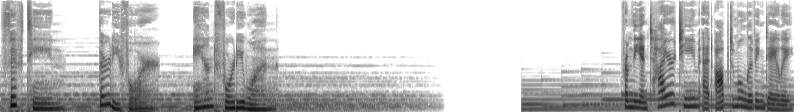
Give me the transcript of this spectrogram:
15, 34, and 41. From the entire team at Optimal Living Daily,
